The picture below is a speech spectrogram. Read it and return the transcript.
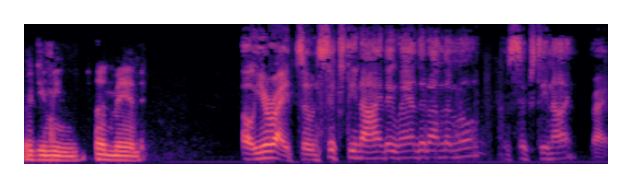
Or do you mean unmanned? Oh, you're right. So in '69 they landed on the moon. In '69, right?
